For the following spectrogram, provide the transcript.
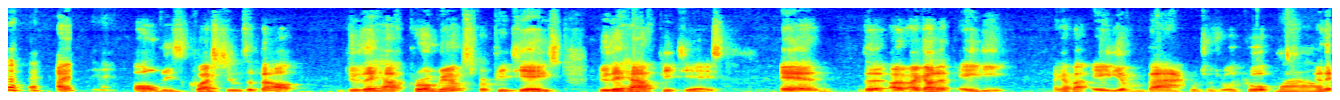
you. all these questions about do they have programs for PTAs? Do they have PTAs? And the I, I got an 80, I got about 80 of them back, which was really cool. Wow. And they-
